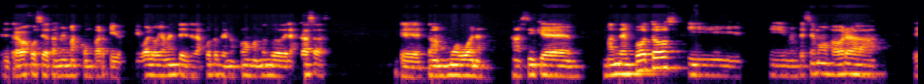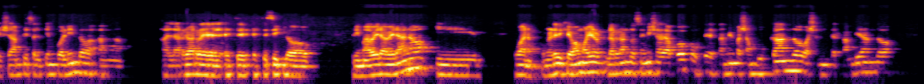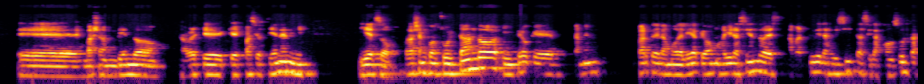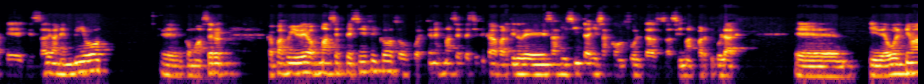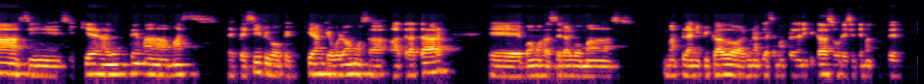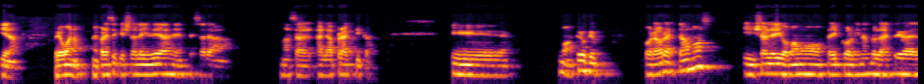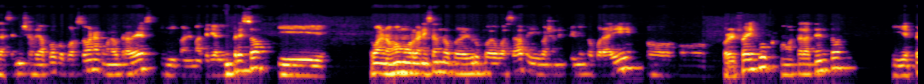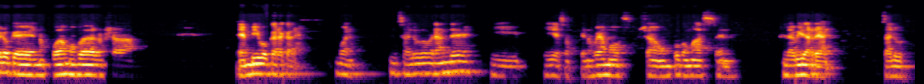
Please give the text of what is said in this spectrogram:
el trabajo sea también más compartido. Igual obviamente las fotos que nos fueron mandando de las casas que están muy buenas. Así que manden fotos y, empecemos ahora, que ya empieza el tiempo lindo, a, alargar este, este, ciclo primavera-verano y bueno, como les dije, vamos a ir largando semillas de a poco, ustedes también vayan buscando, vayan intercambiando, eh, vayan viendo a ver qué, espacios tienen y, y, eso, vayan consultando y creo que también parte de la modalidad que vamos a ir haciendo es a partir de las visitas y las consultas que, salgan en vivo, eh, como hacer capaz videos más específicos o cuestiones más específicas a partir de esas visitas y esas consultas así más particulares. Eh, y de última, si, quieren algún tema más específico que quieran que volvamos a, tratar, eh, podemos hacer algo más, más planificado, alguna clase más planificada sobre ese tema que ustedes quieran. Pero bueno, me parece que ya la idea es empezar a, más a la práctica. Eh, bueno, creo que por ahora estamos y ya le digo, vamos a ir coordinando la entrega de las semillas de a poco por zona, como la otra vez, y con el material impreso. Y bueno, nos vamos organizando por el grupo de WhatsApp y vayan escribiendo por ahí o, por el Facebook, vamos a estar atentos y espero que nos podamos ver ya en vivo cara a cara. Bueno, un saludo grande y y eso, que nos veamos ya un poco más en, en la vida real. Salud.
